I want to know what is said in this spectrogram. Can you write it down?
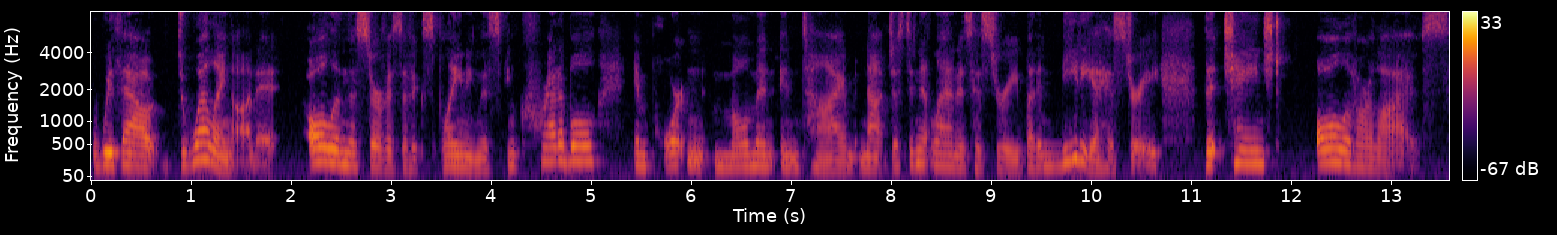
without dwelling on it all in the service of explaining this incredible, important moment in time, not just in Atlanta's history, but in media history that changed all of our lives.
